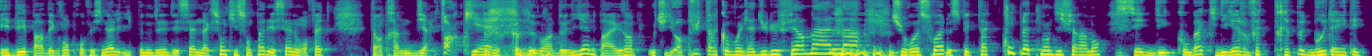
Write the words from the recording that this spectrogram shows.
aidé par des grands professionnels. Il peut nous donner des scènes d'action qui sont pas des scènes où en fait t'es en train de dire fuck yeah comme devant un Donnie Yen par exemple où tu dis oh putain comment il a dû lui faire mal là. tu reçois le spectacle complètement différemment. C'est des combats qui dégagent en fait très peu de brutalité.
